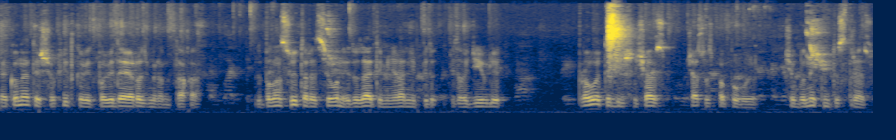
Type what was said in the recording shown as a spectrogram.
Переконайтесь, що клітка відповідає розмірам птаха. Збалансуйте раціон і додайте мінеральні під- підгодівлі. Проводьте більше час, часу з папугою, щоб уникнути стресу.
